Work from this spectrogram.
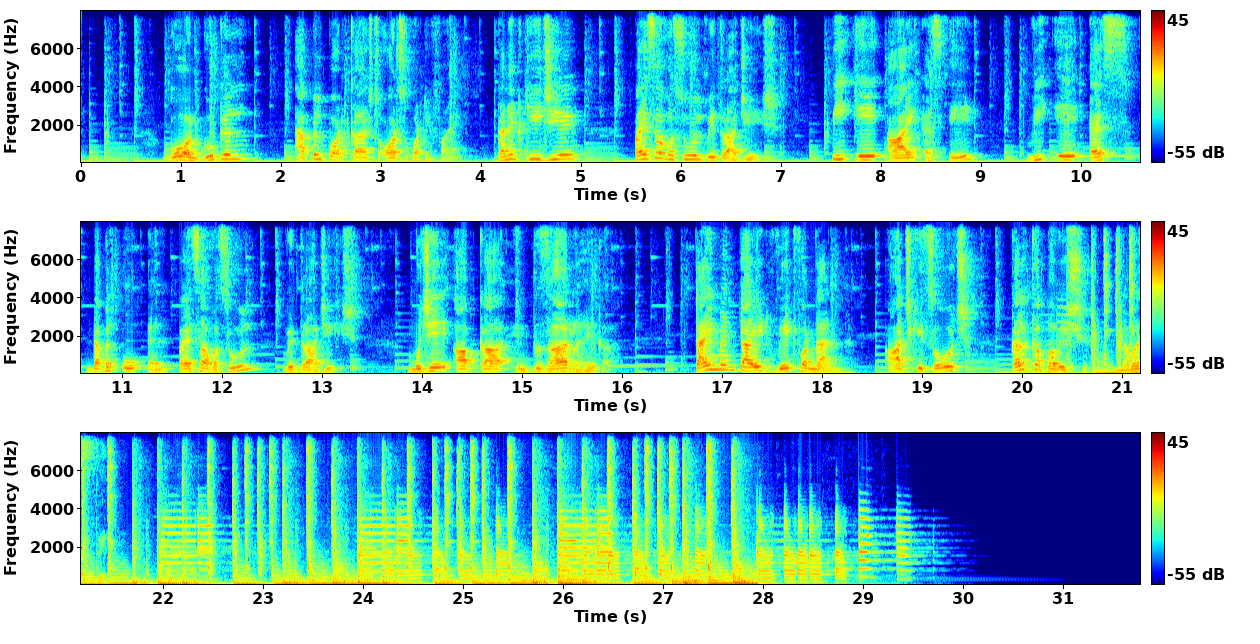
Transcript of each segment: go on Google Apple podcast और स्पॉटिफाई कनेक्ट कीजिए पैसा वसूल with Rajesh. P A I S A V A S double O L पैसा वसूल विद राजेश. मुझे आपका इंतज़ार रहेगा। Time and tide wait for none आज की सोच कल का भविष्य। नमस्ते।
